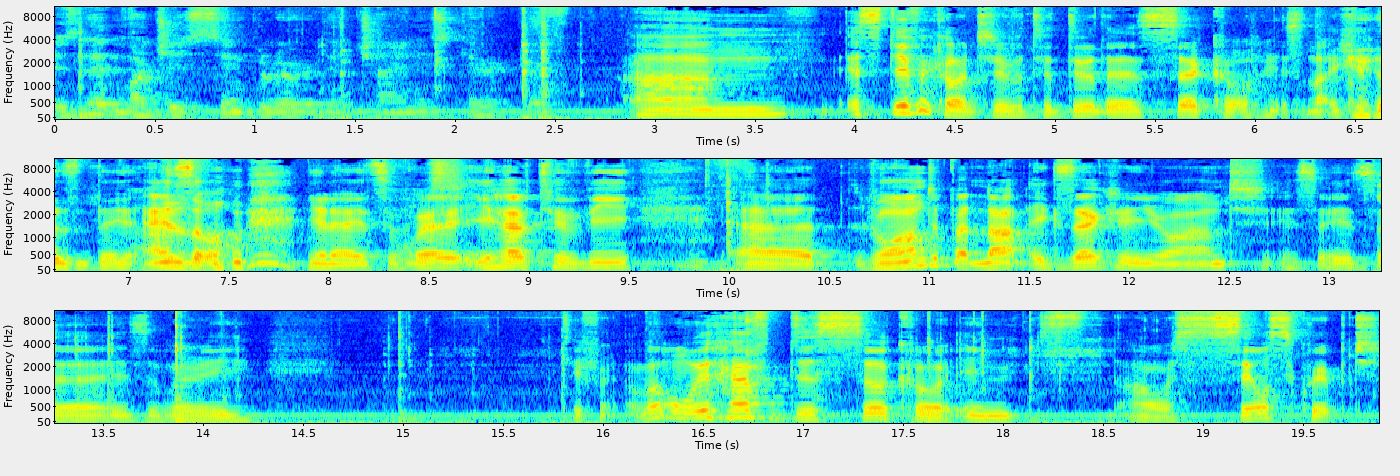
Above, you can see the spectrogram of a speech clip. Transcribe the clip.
Isn't it much simpler than Chinese character? Um, it's difficult to, to do the circle. It's like the ensō. You know, it's very you have to be uh, round, but not exactly round. It's a, it's a it's a very different. Well, we have this circle in our cell script.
